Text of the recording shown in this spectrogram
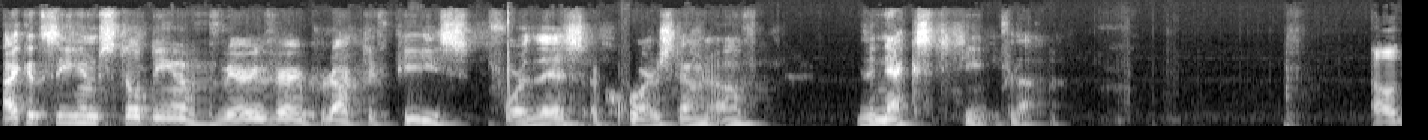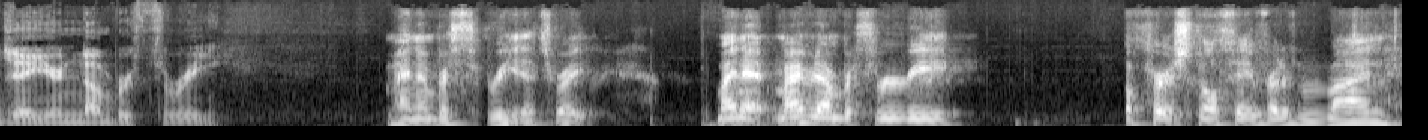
I could see him still being a very, very productive piece for this, a cornerstone of the next team for them. LJ, you're number three. My number three, that's right. My ne- my number three, a personal favorite of mine,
